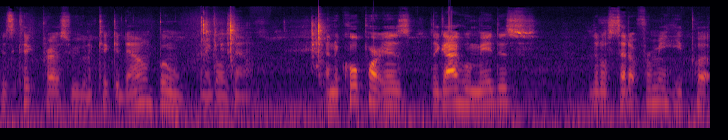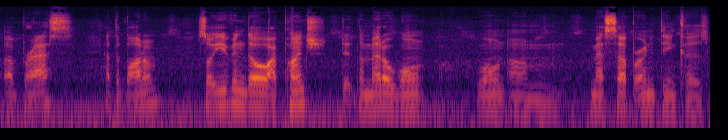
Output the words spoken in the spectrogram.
this kick press, we're gonna kick it down, boom, and it goes down. And the cool part is the guy who made this little setup for me, he put a brass at the bottom. So even though I punch, the, metal won't won't um, mess up or anything because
